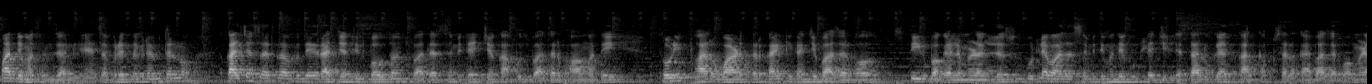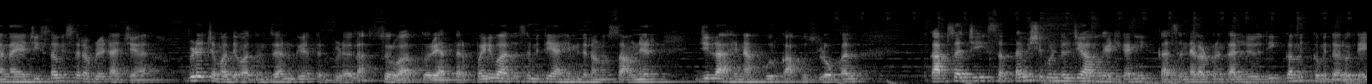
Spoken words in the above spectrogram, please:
माध्यमातून जाणून घेण्याचा प्रयत्न करूया. मित्रांनो कालच्या सत्रामध्ये राज्यातील बहुतांश बाजार समित्यांच्या कापूस बाजार भावामध्ये थोडीफार वाढ तर काही ठिकाणचे बाजारभाव स्थिर बघायला मिळालेले असून कुठल्या बाजार समितीमध्ये कुठल्या जिल्ह्यात तालुक्यात काल कापसाला काय बाजारभाव मिळाला याची सविस्तर अपडेट आजच्या व्हिडिओच्या माध्यमातून जाणून घेऊया. तर व्हिडिओला सुरुवात करूया. तर पहिली बाजार समिती आहे मित्रांनो सावनेर जिल्हा आहे नागपूर कापूस लोकल कापसाची सत्तावीसशे क्विंटलची आवक या ठिकाणी काल संध्याकाळपर्यंत आलेली होती. कमीत कमी दर होते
